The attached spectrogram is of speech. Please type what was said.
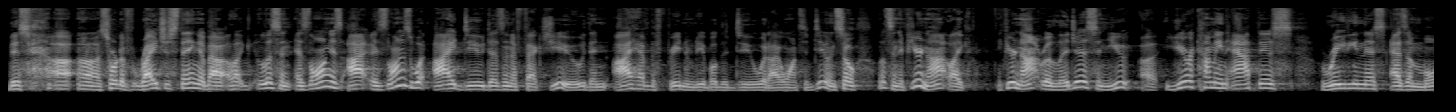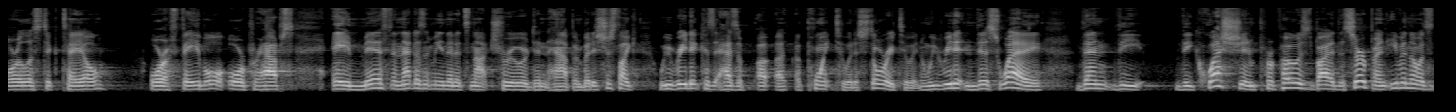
This uh, uh, sort of righteous thing about like, listen, as long as I, as long as what I do doesn't affect you, then I have the freedom to be able to do what I want to do. And so, listen, if you're not like, if you're not religious and you uh, you're coming at this reading this as a moralistic tale or a fable or perhaps a myth, and that doesn't mean that it's not true or didn't happen, but it's just like we read it because it has a, a, a, point to it, a story to it, and we read it in this way, then the, the question proposed by the serpent, even though it's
